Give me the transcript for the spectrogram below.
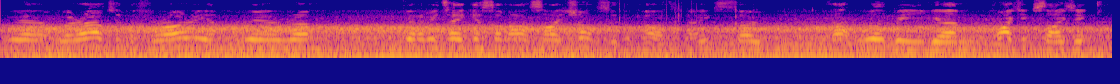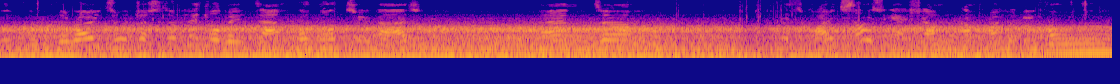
We're, we're out in the Ferrari and we're um, going to be taking some outside shots of the car today, so that will be um, quite exciting. The, the, roads are just a little bit damp, but not too bad, and um, it's quite exciting actually. I'm, I'm quite looking forward to it.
